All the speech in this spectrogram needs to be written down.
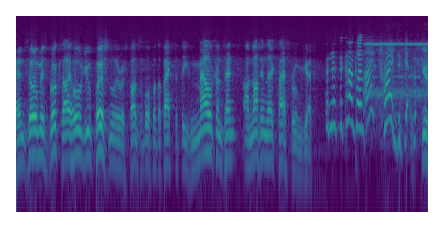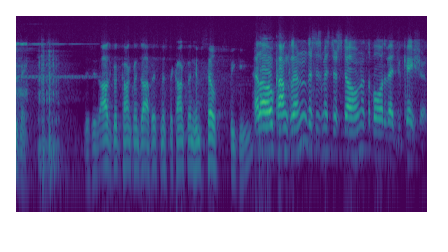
And so, Miss Brooks, I hold you personally responsible for the fact that these malcontents are not in their classrooms yet. But, Mr. Conklin, I tried to get. Excuse me. This is Osgood Conklin's office. Mr. Conklin himself speaking. Hello, Conklin. This is Mr. Stone at the Board of Education.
